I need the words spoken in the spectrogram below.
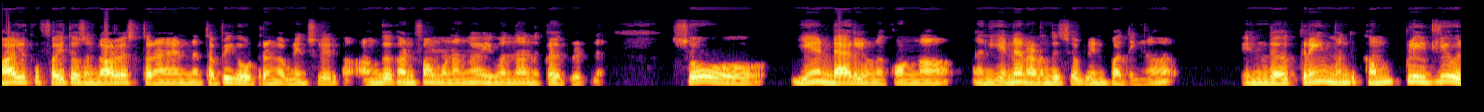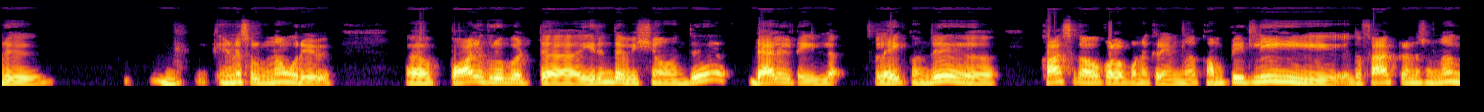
ஆளுக்கு ஃபைவ் தௌசண்ட் டாலர்ஸ் தரேன் என்ன தப்பிக்க விட்டுறேங்க அப்படின்னு சொல்லியிருக்கான். அங்கே கன்ஃபார்ம் பண்ணாங்க இவன் தான் அந்த கல்பிரிட்னு ஸோ ஏன் டேரில் உனக்கு கொன்னா? அண்ட் என்ன நடந்துச்சு அப்படின்னு பார்த்தீங்கன்னா இந்த கிரைம் வந்து கம்ப்ளீட்லி ஒரு என்ன சொல்லணும்னா ஒரு பால் குரூபர்ட் இருந்த விஷயம் வந்து டேரல்கிட்ட இல்லை. லைக் வந்து காசுக்காக கொலை பண்ண கிரைம் தான். கம்ப்ளீட்லி இந்த ஃபேக்ட் என்ன சொன்னால்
